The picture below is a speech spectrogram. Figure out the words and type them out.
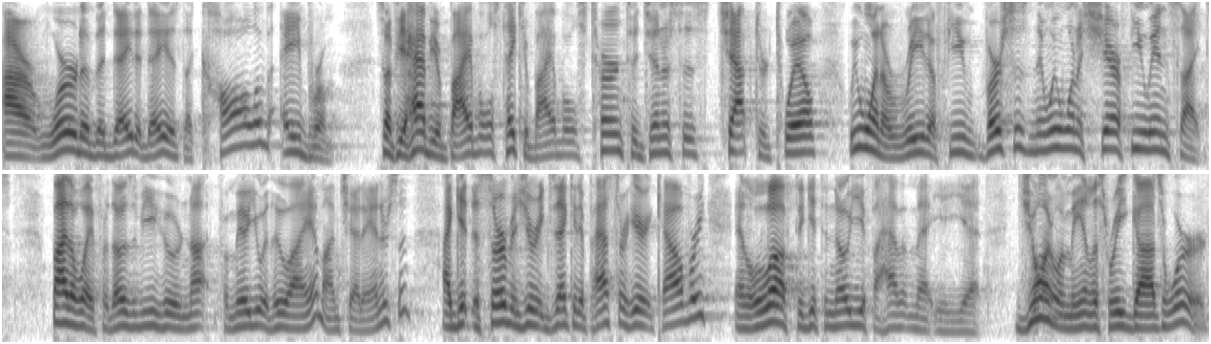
Our word of the day today is the call of Abram. So if you have your Bibles, take your Bibles, turn to Genesis chapter 12. We want to read a few verses and then we want to share a few insights. By the way, for those of you who are not familiar with who I am, I'm Chet Anderson. I get to serve as your executive pastor here at Calvary and love to get to know you if I haven't met you yet. Join with me and let's read God's word.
